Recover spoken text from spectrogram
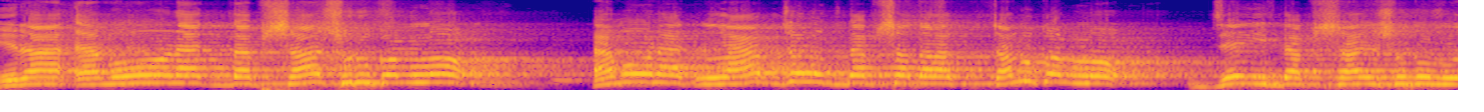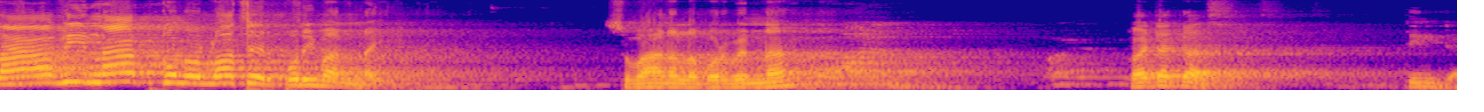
এরা এমন এক ব্যবসা শুরু করল, এমন এক লাভজনক ব্যবসা তারা চালু করল যেই ব্যবসায় শুধু লাভই লাভ, কোনো লসের পরিমাণ নাই। সুবাহান আল্লাহ পড়বেন না? কয়টা কাজ? তিনটা।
